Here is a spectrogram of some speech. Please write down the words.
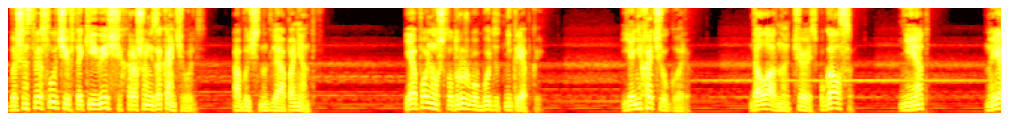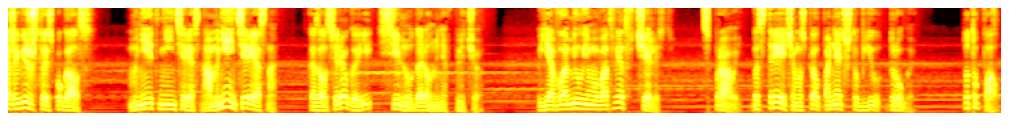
В большинстве случаев такие вещи хорошо не заканчивались. Обычно для оппонентов. Я понял, что дружба будет некрепкой. «Я не хочу», — говорю. «Да ладно, что, испугался?» «Нет». «Но я же вижу, что испугался. Мне это не интересно». «А мне интересно», — сказал Серега и сильно ударил меня в плечо. Я вломил ему в ответ в челюсть. С правой. Быстрее, чем успел понять, что бью друга. Тот упал.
